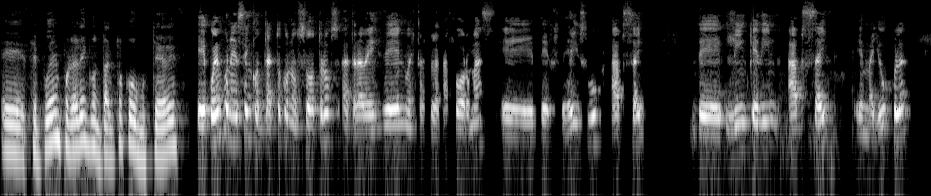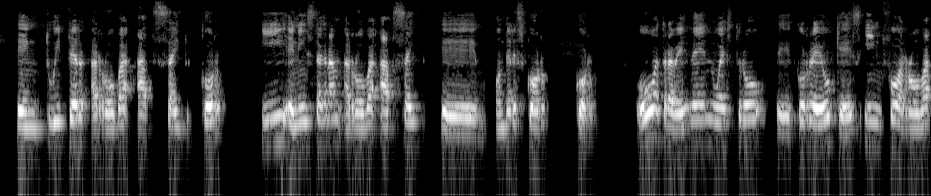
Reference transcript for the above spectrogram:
eh, se pueden poner en contacto con ustedes? Eh, pueden ponerse en contacto con nosotros a través de nuestras plataformas eh, de Facebook, Upside, de LinkedIn Upside en mayúscula en Twitter arroba UpsideCorp y en Instagram arroba Upside eh, underscore corp o a través de nuestro eh, correo que es info arroba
